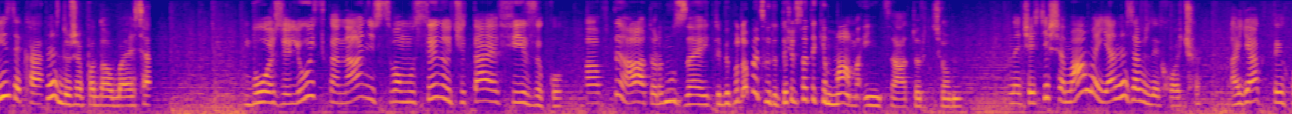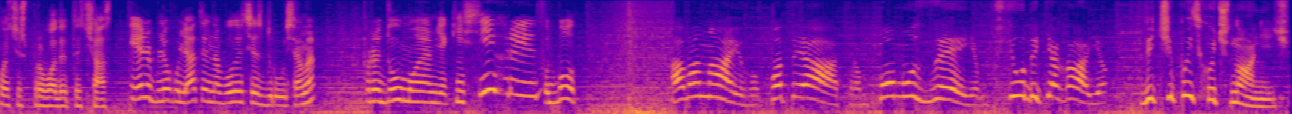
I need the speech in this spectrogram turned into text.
Фізика не дуже подобається. Боже, Люська на ніч своєму сину читає фізику. А в театр, музей тобі подобається ходити? Чи все-таки мама ініціатор в цьому? Найчастіше мама я не завжди хочу. А як ти хочеш проводити час? Я люблю гуляти на вулиці з друзями. Придумуємо якісь ігри, футбол. А вона його по театрам, по музеям, всюди тягає. Відчепись хоч на ніч.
